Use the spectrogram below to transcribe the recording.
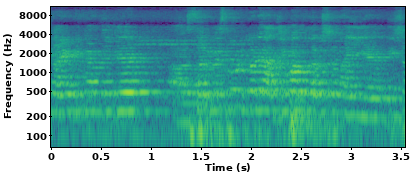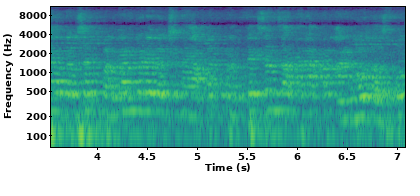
काही ठिकाणचे जे सर्व्हिस रोडकडे अजिबात लक्ष नाहीये दिशा दर्शक फलकांकडे लक्ष नाही आपण प्रत्येक जण जाताना आपण अनुभवत असतो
